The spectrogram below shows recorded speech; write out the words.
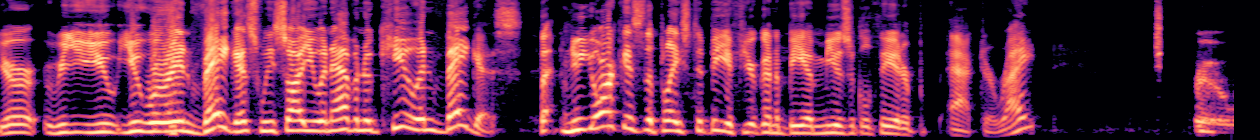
You're you you were in Vegas. We saw you in Avenue Q in Vegas. But New York is the place to be if you're going to be a musical theater actor, right? true.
